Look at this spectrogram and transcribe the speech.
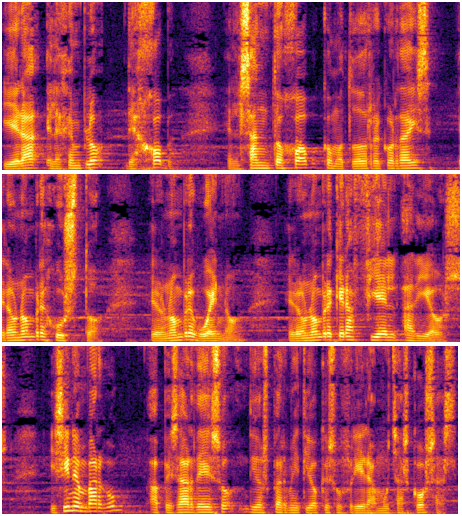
y era el ejemplo de Job, el santo Job, como todos recordáis, era un hombre justo, era un hombre bueno, era un hombre que era fiel a Dios. Y sin embargo, a pesar de eso, Dios permitió que sufriera muchas cosas,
